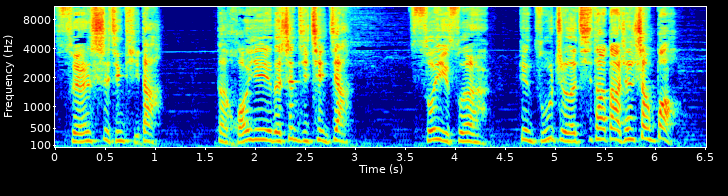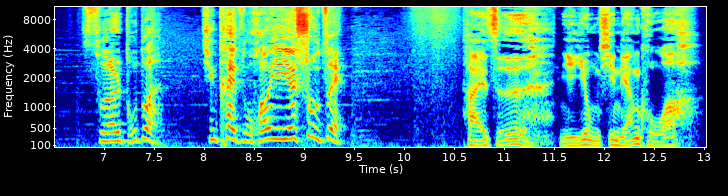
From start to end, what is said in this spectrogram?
虽然事情体大，但皇爷爷的身体欠佳，所以孙儿便阻止了其他大臣上报。孙儿独断，请太祖皇爷爷恕罪。太子，你用心良苦啊，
